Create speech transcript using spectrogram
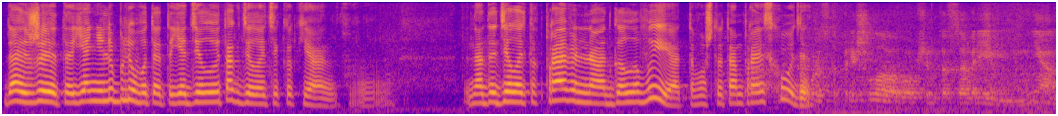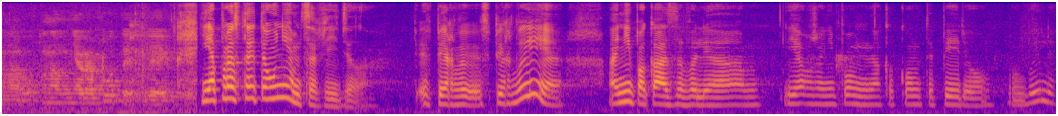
да, и же это, я не люблю вот это, я делаю так, делайте как я. Надо делать как правильно от головы, от того, что там происходит. Просто пришло, в общем-то, со временем. Мне она, вот она у меня работает, я Я просто это у немцев видела. Впервые, впервые они показывали, э, я уже не помню, на каком-то перио мы были,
